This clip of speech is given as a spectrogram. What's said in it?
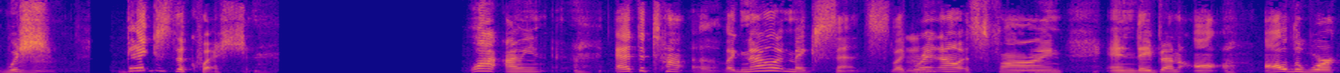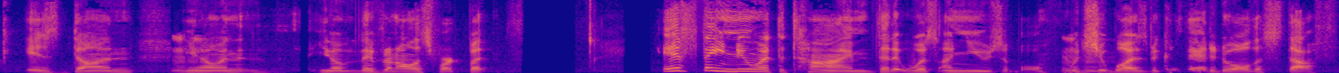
which Mhm. begs the question. Why? I mean, at the time, uh, like now it makes sense. Like right Mhm. now it's fine, and they've done all all the work is done Mhm. you know, and you know they've done all this work, but if they knew at the time that it was unusable, which it Mhm. was because they had to do all this stuff,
